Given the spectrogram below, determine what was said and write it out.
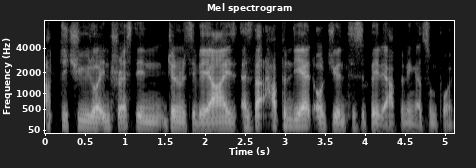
aptitude or interest in generative AI. Has that happened yet, or do you anticipate it happening at some point?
